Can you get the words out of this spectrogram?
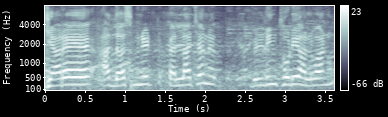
જ્યારે આ દસ મિનિટ પહેલાં છે ને, બિલ્ડિંગ થોડી હલવાનું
